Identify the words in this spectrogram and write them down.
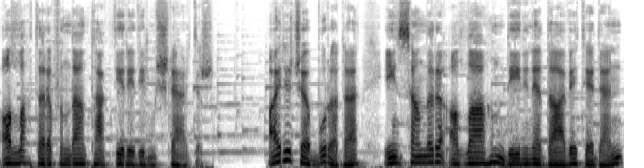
Allah tarafından takdir edilmişlerdir. Ayrıca burada insanları Allah'ın dinine davet eden,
